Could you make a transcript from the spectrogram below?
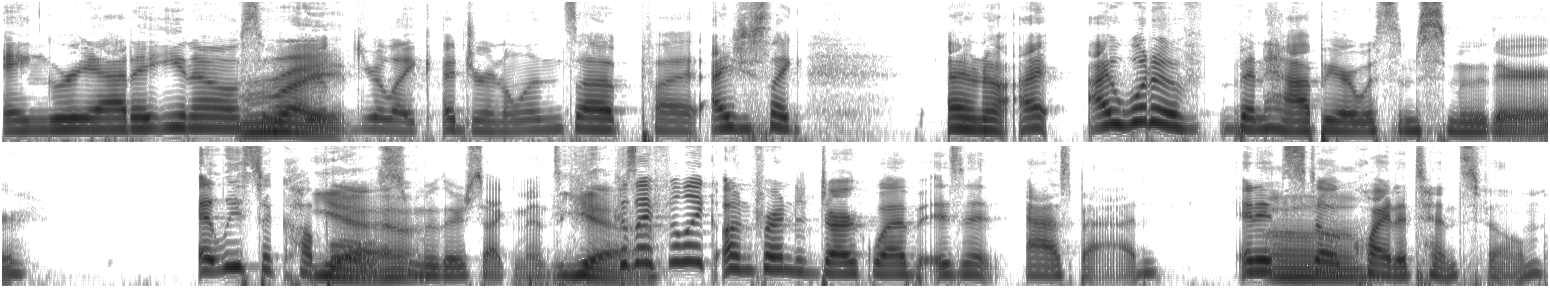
angry at it, you know? So you're, Right. you're like adrenaline's up. But I just like I don't know. I I would have been happier with some smoother, at least a couple Yeah. smoother segments. Yeah. because I feel like Unfriended Dark Web isn't as bad, and it's still Um, quite a tense film.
